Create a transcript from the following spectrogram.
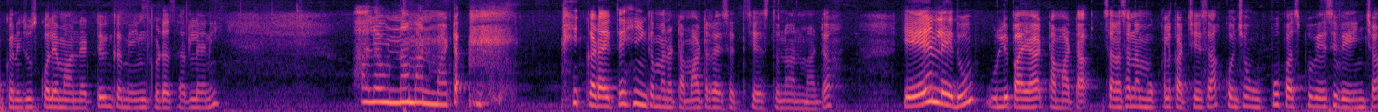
ఒకరిని చూసుకోలేమా అన్నట్టు ఇంకా మేము కూడా సర్లే అని అలా ఉన్నామన్నమాట. ఇక్కడైతే ఇంకా మన టమాటా రైస్ అయితే చేస్తున్నాం అనమాట ఏం లేదు ఉల్లిపాయ టమాటా చిన్న చిన్న ముక్కలు కట్ చేసా కొంచెం ఉప్పు పసుపు వేసి వేయించా.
